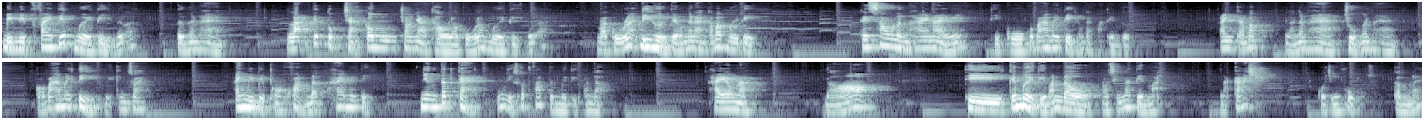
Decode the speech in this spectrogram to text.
Bịp bịp vay tiếp 10 tỷ nữa từ ngân hàng lại tiếp tục trả công cho nhà thầu là cú là 10 tỷ nữa và cú lại đi gửi tiền vào ngân hàng cá bắp 10 tỷ. Thế sau lần hai này ấy, thì cú có 30 tỷ trong tài khoản tiền gửi anh cá bập là ngân hàng chủ ngân hàng có 30 tỷ để kinh doanh. Anh bị bịp có khoản nợ 20 tỷ nhưng tất cả cũng chỉ xuất phát từ 10 tỷ ban đầu. Hay không nào? Đó. Thì cái 10 tỷ ban đầu nó chính là tiền mặt là cash của chính phủ cầm đấy.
